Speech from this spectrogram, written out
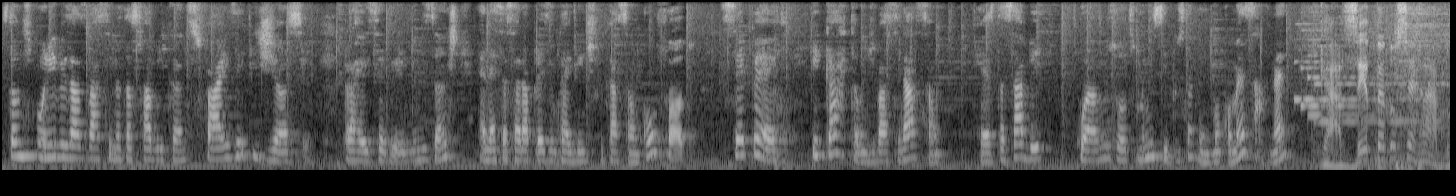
estão disponíveis as vacinas das fabricantes Pfizer e Janssen. Para receber o imunizante, é necessário apresentar identificação com foto, CPF e cartão de vacinação. Resta saber quando os outros municípios também vão começar, né? Gazeta do Cerrado.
